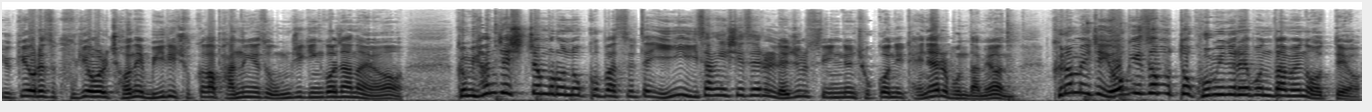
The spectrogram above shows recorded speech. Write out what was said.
6개월에서 9개월 전에 미리 주가가 반응해서 움직인 거잖아요. 그럼 현재 시점으로 놓고 봤을 때 이 이상의 시세를 내줄 수 있는 조건이 되냐를 본다면 그러면 이제 여기서부터 고민을 해본다면 어때요?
